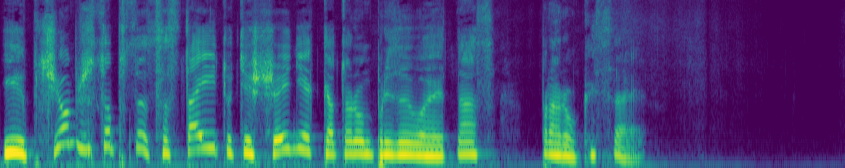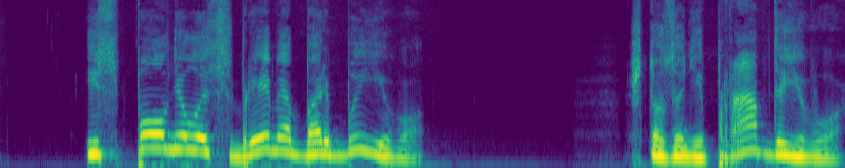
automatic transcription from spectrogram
И в чем же, собственно, состоит утешение, к которому призывает нас пророк Исаия? Исполнилось время борьбы его, что за неправду его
